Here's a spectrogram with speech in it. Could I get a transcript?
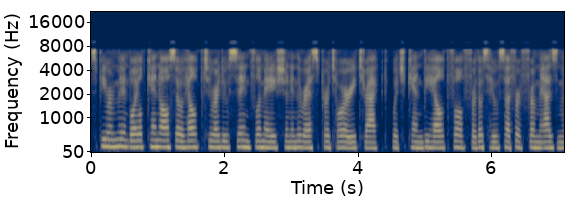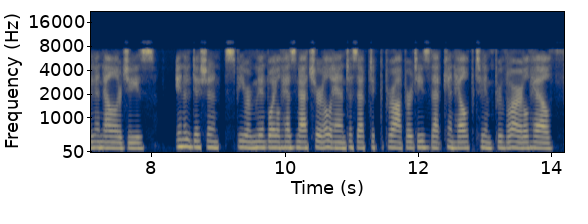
Spearmint oil can also help to reduce inflammation in the respiratory tract, which can be helpful for those who suffer from asthma and allergies. In addition, spearmint oil has natural antiseptic properties that can help to improve oral health.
